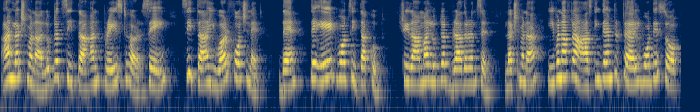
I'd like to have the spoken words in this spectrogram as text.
and Lakshmana looked at Sita and praised her, saying, Sita, you are fortunate. Then they ate what Sita cooked. Sri Rama looked at brother and said, Lakshmana, even after asking them to tell what they saw,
